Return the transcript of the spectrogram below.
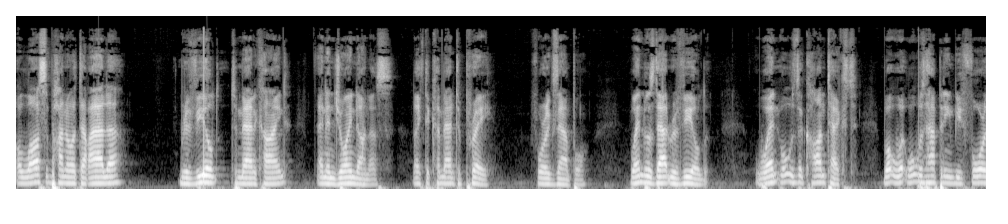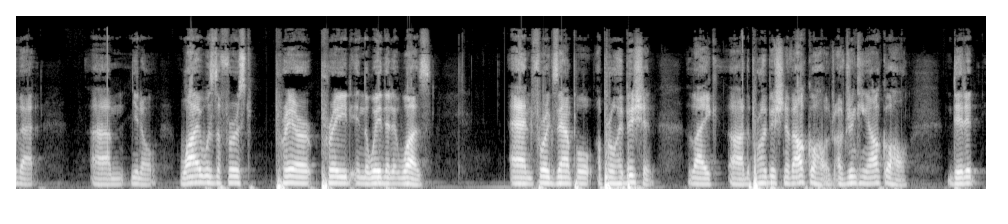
Allah subhanahu wa ta'ala revealed to mankind and enjoined on us, like the command to pray, for example. When was that revealed? When what was the context? What what, what was happening before that? Um, you know, why was the first prayer prayed in the way that it was. And for example, a prohibition, like uh, the prohibition of alcohol, of drinking alcohol, did it,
